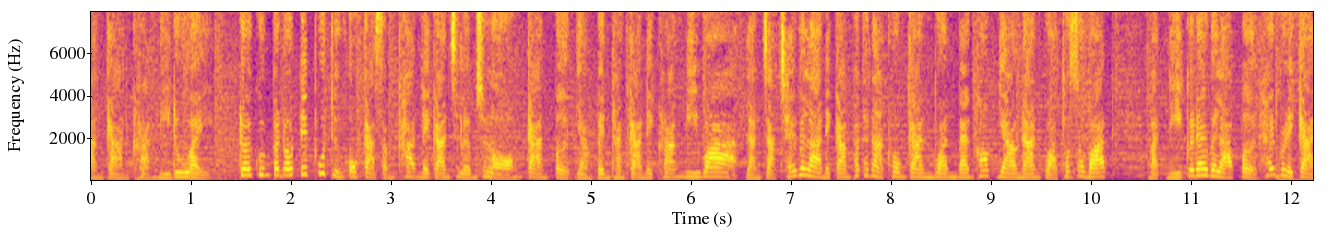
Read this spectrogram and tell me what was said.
ลังการครั้งนี้ด้วย โดยคุณประนตได้พูดถึงโอกาสสำคัญในการเฉลิมฉลองการเปิดอย่างเป็นทางการในครั้งนี้ว่า หลังจากใช้เวลาในการพัฒนาโครงการวันแบงคอกยาวนานกว่าทศวรรษ บัดนี้ก็ได้เวลาเปิดให้บริการ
